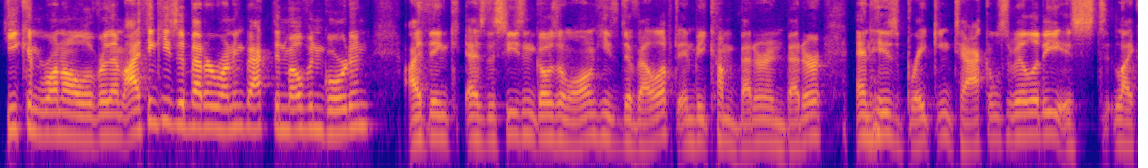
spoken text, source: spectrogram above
He can run all over them. I think he's a better running back than Melvin Gordon. I think as the season goes along, he's developed and become better and better. And his breaking tackles ability is like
